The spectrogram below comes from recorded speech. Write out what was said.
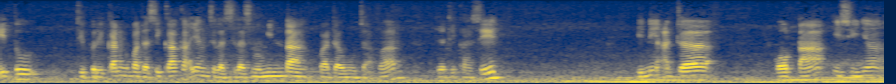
itu diberikan kepada si kakak yang jelas-jelas meminta kepada Ummu Ja'far. Dia dikasih ini ada kotak isinya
